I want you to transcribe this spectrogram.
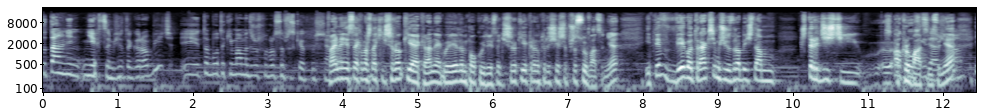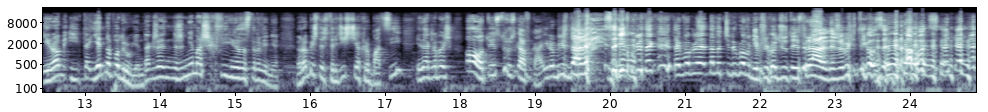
totalnie nie chce mi się tego robić i to był taki moment, że już po prostu wszystkie odpuściłam. Fajne jest, jak masz taki szeroki ekran, jakby jeden pokój, to jest taki szeroki ekran, który się jeszcze przesuwa, co nie? I ty w jego trakcie musisz zrobić tam 40 Skoków akrobacji, co nie? no. I, robi, i te jedno po drugim, także że nie masz chwili na zastanowienie. Robisz te 40 akrobacji i nagle powiesz, o, tu jest truskawka i robisz dalej. Co nie? W ogóle tak, tak w ogóle nawet ci do głowy nie przychodzi, że to jest realne, żebyś ty ją zebrał, co nie?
